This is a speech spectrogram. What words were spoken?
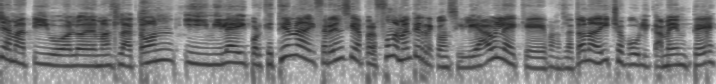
llamativo lo de Maslatón y Milei porque tiene una diferencia profundamente irreconciliable que Maslatón ha dicho públicamente.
